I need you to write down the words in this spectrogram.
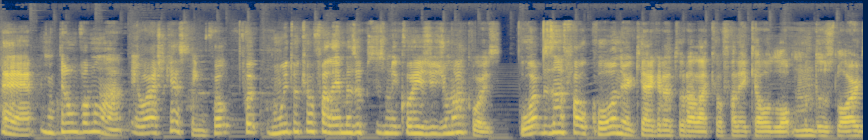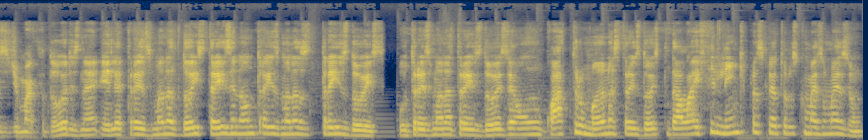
É, então vamos lá. Eu acho que é assim, foi, foi muito o que eu falei, mas eu preciso me corrigir de uma coisa. O Abzan Falconer, que é a criatura lá que eu falei que é o, um dos lords de marcadores, né? Ele é 3 manas 2-3 e não 3 manas 3-2. O 3 mana 3-2 é um 4 manas 3-2 que dá lifelink para as criaturas com mais um mais um.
